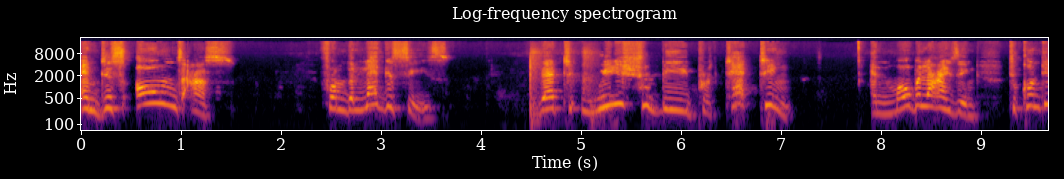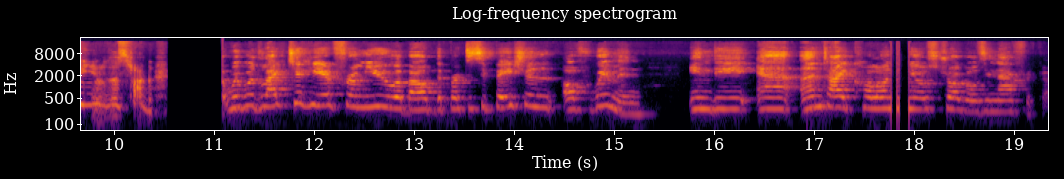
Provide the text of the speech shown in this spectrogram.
and disowns us from the legacies that we should be protecting and mobilizing to continue the struggle. We would like to hear from you about the participation of women in the uh, anti colonial struggles in Africa.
